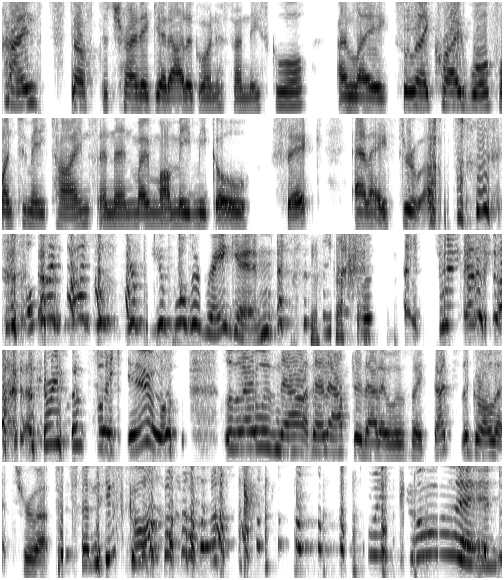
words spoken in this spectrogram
kinds of stuff to try to get out of going to Sunday school. And like, so then I cried wolf one too many times. And then my mom made me go sick and I threw up. Oh my god, you you, you pulled a Regan. I did. And everyone's like, ew. So then I was now, then after that, I was like, that's the girl that threw up at Sunday school. oh my god. It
